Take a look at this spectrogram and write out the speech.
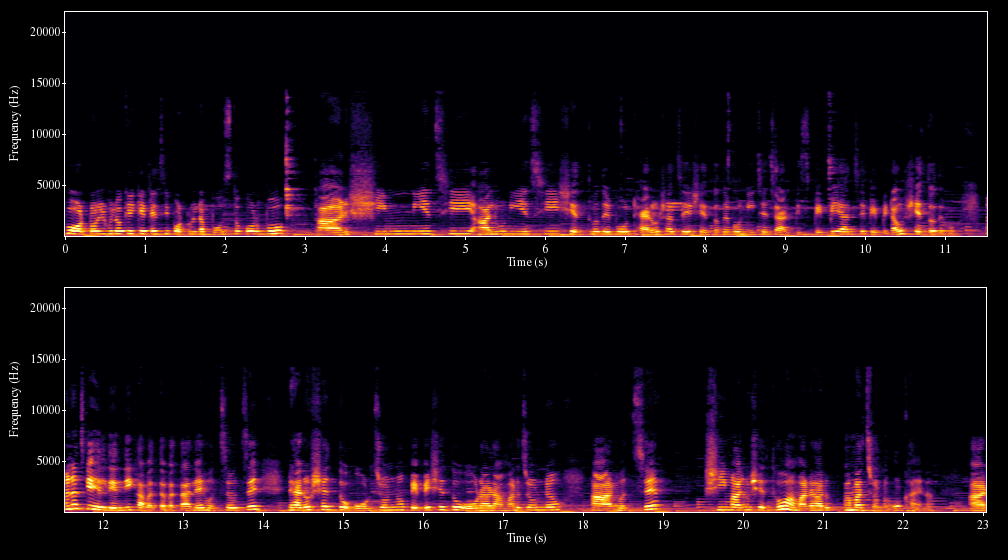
পটলগুলোকে কেটেছি, পটলটা পোস্ত করব। আর শিম নিয়েছি, আলু নিয়েছি, সেদ্ধ দেব, ঢ্যাঁড়স আছে, সেদ্ধ দেব, নিচে চার পিস পেঁপে আছে, পেঁপেটাও সেদ্ধ দেব। মানে আজকে হেলদি হেলদি খাবার দাবার। তাহলে হচ্ছে হচ্ছে ঢ্যাঁড়স সেদ্ধ, ওর জন্য পেঁপে সেদ্ধ, ওর আর আমার জন্য। আর হচ্ছে শিম, আলু সেদ্ধ আমার আর আমার জন্য, ও খায় না। আর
